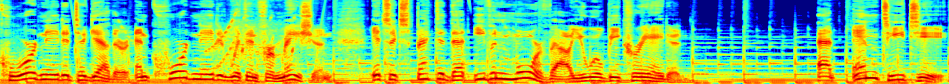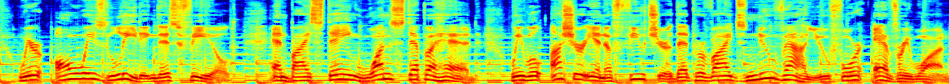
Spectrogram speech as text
coordinated together and coordinated with information, it's expected that even more value will be created. At NTT, we're always leading this field, and by staying one step ahead, we will usher in a future that provides new value for everyone.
